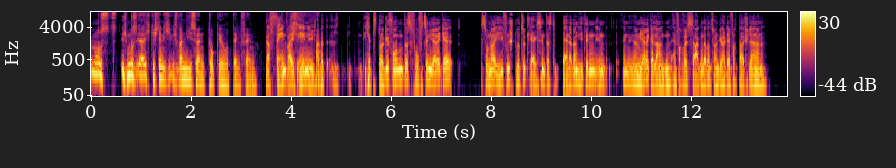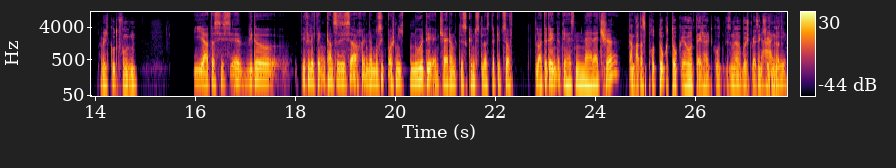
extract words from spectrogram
muss, ich muss ehrlich gestehen, ich, ich war nie so ein Tokyo Hotel Fan. Na, Fan war ich eh nicht, aber ich habe es toll gefunden, dass 15-Jährige so naiv und stur zugleich sind, dass die beinahe dann hier in, in, in Amerika landen. Einfach weil sie sagen, na, dann sollen die halt einfach Deutsch lernen. Habe ich gut gefunden. Ja, das ist, äh, wie du dir vielleicht denken kannst, das ist auch in der Musikbranche nicht nur die Entscheidung des Künstlers. Da gibt es oft Leute dahinter, die heißen Manager. Dann war das Produkt Tokyo Hotel halt gut. Ist mir ja wurscht, wer es entschieden Ja, hat.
